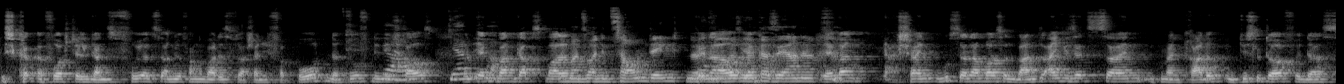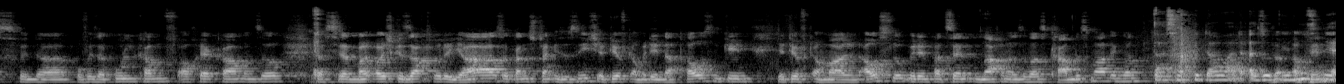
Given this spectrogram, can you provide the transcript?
Ich könnte mir vorstellen, ganz früh, als du angefangen war das wahrscheinlich verboten, da durften die ja. nicht raus. Ja, und irgendwann gab es mal... Wenn man so an den Zaun denkt, ne? genau, in der Kaserne. Irgendwann ja, scheint, muss da dann mal so ein Wandel eingesetzt sein. Ich meine, gerade in Düsseldorf, wenn das, wenn der Professor Kuhlenkampf auch herkam und so, dass dann mal euch gesagt wurde, ja, so ganz streng ist es nicht, ihr dürft auch mit denen nach draußen gehen, ihr dürft auch mal einen Ausflug mit den Patienten machen oder sowas. Kam das mal irgendwann? Das hat gedauert. Also wir, okay. mussten ja,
